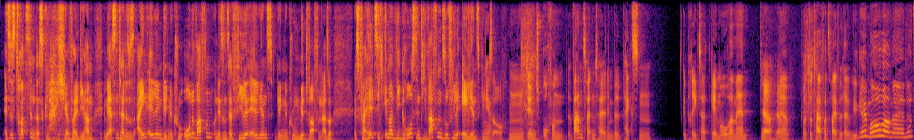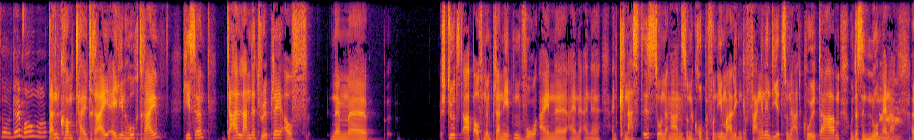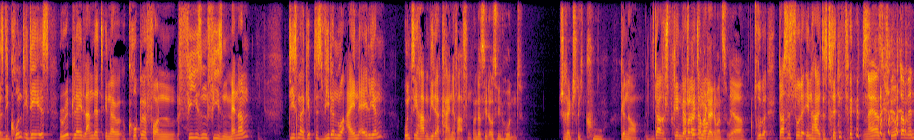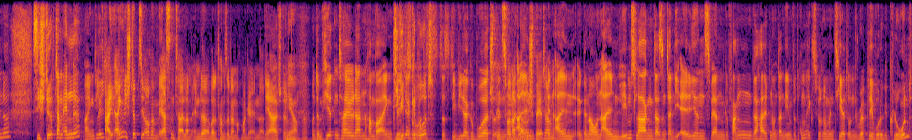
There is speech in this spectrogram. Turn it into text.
es ist trotzdem das Gleiche, weil die haben, im ersten Teil ist es ein Alien gegen eine Crew ohne Waffen und jetzt sind es halt viele Aliens gegen eine Crew mit Waffen. Also es verhält sich immer, wie groß sind die Waffen, so viele Aliens gibt es Ja. auch. Mhm, Den Spruch vom, war im zweiten Teil, den Bill Paxton geprägt hat. Game over, man. Ja, ja. Ja. War total verzweifelt, wie Game over, man. All Game over. Dann kommt Teil 3, Alien hoch 3, hieß er. Da landet Ripley auf einem, äh, stürzt ab auf einem Planeten, wo eine, eine, eine, ein Knast ist, so eine Art, so eine Gruppe von ehemaligen Gefangenen, die jetzt so eine Art Kult da haben. Und das sind nur Männer. Also die Grundidee ist, Ripley landet in einer Gruppe von fiesen, fiesen Männern. Diesmal gibt es wieder nur ein Alien und sie haben wieder keine Waffen. Und das sieht aus wie ein Hund. Schrägstrich Kuh. Genau. Da reden wir Aber da kommen wir noch gleich nochmal zu. Ja. drüber. Das ist so der Inhalt des dritten Films. Naja, sie stirbt am Ende, Sie stirbt am Ende. eigentlich. Eig eigentlich stirbt sie auch im ersten Teil am Ende, aber das haben sie dann nochmal geändert. Ja, stimmt. Ja. Und im vierten Teil dann haben wir eigentlich Die Wiedergeburt? so, das, das die Wiedergeburt in, 200 in Jahre allen, später. in allen äh, genau in allen Lebenslagen. Da sind dann die Aliens werden gefangen gehalten und an denen wird rumexperimentiert und Ripley wurde geklont.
